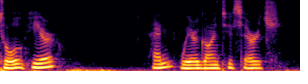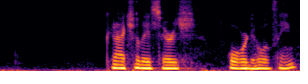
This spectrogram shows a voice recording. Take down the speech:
tool here. And we're going to search. You can actually search for the whole thing.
